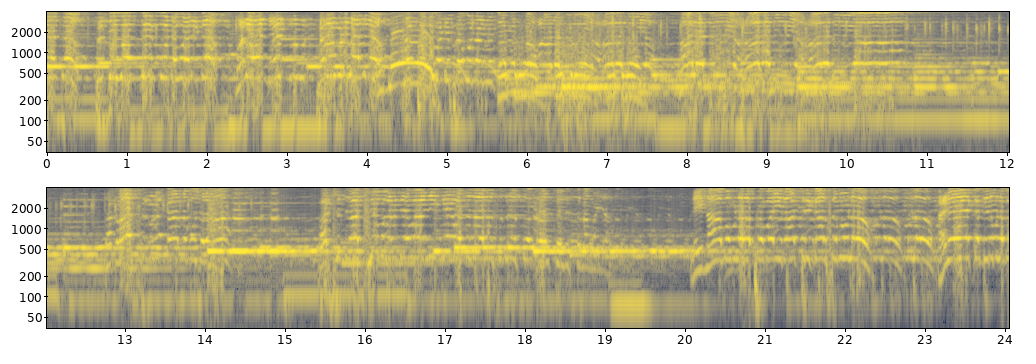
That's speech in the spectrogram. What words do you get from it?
చేత ప్రతి ఒక్కరు కూడా వారిగా మన నేత్రము తెరవడులాగున. తప్పకుండా నీ నామముల ప్రభా ఈ రాత్రి కాల సమయంలో అనేక దినములకు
